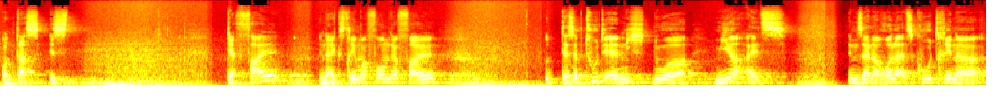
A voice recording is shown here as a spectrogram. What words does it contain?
Und das ist der Fall, in einer extremer Form der Fall. Und deshalb tut er nicht nur mir als in seiner Rolle als Co-Trainer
